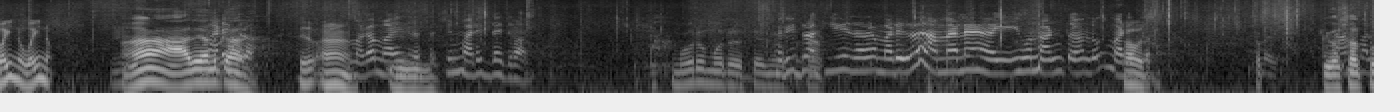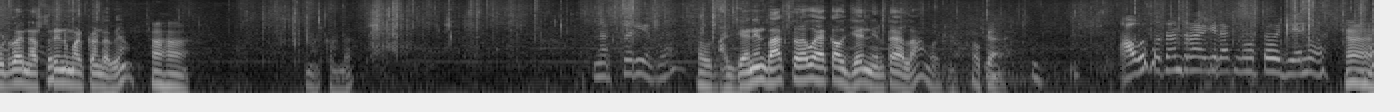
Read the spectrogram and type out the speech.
Wine wine. ಹಾಂ ಅದೇ ಅದಕ್ಕೆ. ಇದು ಹಾಂ. ಮಗ ಮಾಡಿದ್ರೆ ಸಚಿನ್ ಮಾಡಿದ್ದೆ ಇದ್ರ ಮೂರು ಮೂರು ಇದ್ರಾಗ ಮಾಡಿದ್ರು ಆಮೇಲೆ ಇವನ್ ಹಣ್ಣು ತಗೊಂಡು ಮಾಡಿದ್ರು. ಹೌದು. ಈಗ ಸ್ವಲ್ಪ ಹುಡ್ದಾಗ ನರ್ಸರಿನ ಮಾಡ್ಕೊಂಡವೆ. ಹಾಂ ಹಾಂ. ಮಾಡ್ಕೊಂಡ. ನರ್ಸರಿ ಅದ. ಹೌದು. ಅಲ್ಲಿ ಜೇನಿನ ಬಾಕ್ಸ್ ಅದಾವ ಯಾಕೆ ಅವು ಜೇನು ನಿಲ್ತಾ ಇಲ್ಲ? But okay. ಅವು ಸ್ವತಂತ್ರ ಆಗಿರಕ್ ನೋಡ್ತಾವ ಜೇನು. ಹಾಂ.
